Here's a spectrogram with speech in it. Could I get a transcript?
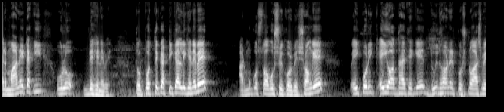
এর মানেটা কি, ওগুলো দেখে নেবে। তো প্রত্যেকটা টিকা লিখে নেবে, আর মুখস্থ অবশ্যই করবে। সঙ্গে এই পরীক্ষা এই অধ্যায় থেকে দুই ধরনের প্রশ্ন আসবে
